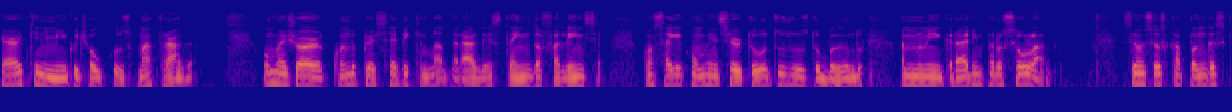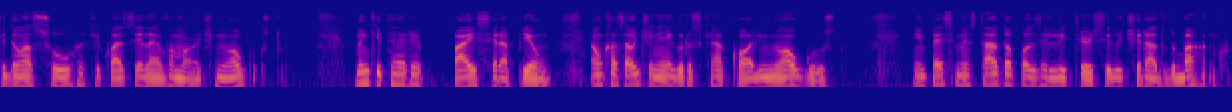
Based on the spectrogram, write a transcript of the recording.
é arqui-inimigo de Augusto Matraga. O Major, quando percebe que Madraga está indo à falência, consegue convencer todos os do bando a migrarem para o seu lado. São seus capangas que dão a surra que quase leva à morte em Augusto. Mãe Quitéria e pai Serapião é um casal de negros que acolhem o Augusto, em péssimo estado após ele ter sido tirado do barranco.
